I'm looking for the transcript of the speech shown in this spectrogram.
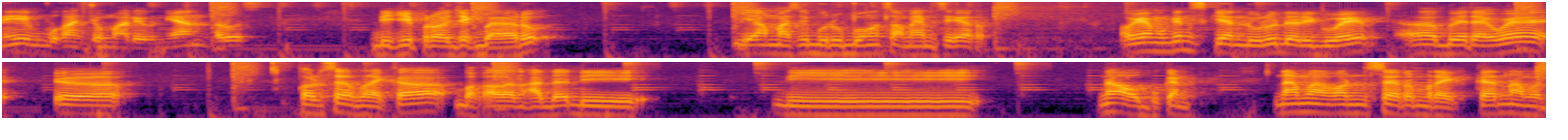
ini bukan cuma reunian terus bikin project baru yang masih berhubungan sama MCR oke mungkin sekian dulu dari gue. Uh, btw uh, konser mereka bakalan ada di di nah oh, bukan nama konser mereka nama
